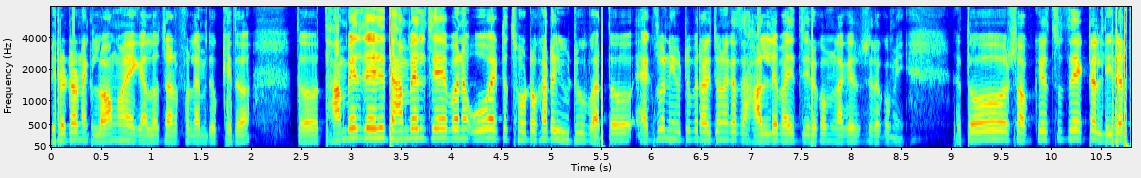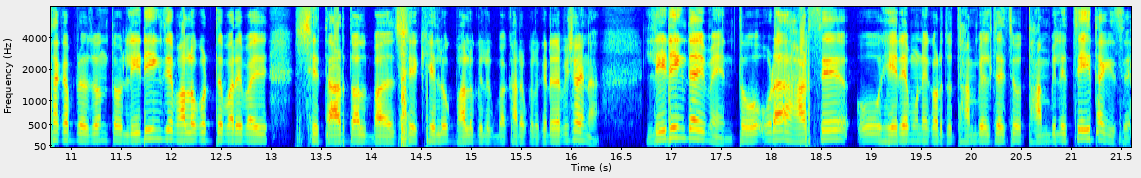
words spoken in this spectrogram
ভিডিওটা অনেক লং হয়ে গেল, যার ফলে আমি দুঃখিত। তো থাম্বেল চেয়েছি থাম্বেল চেয়ে মানে ও একটা ছোটোখাটো ইউটিউবার তো একজন ইউটিউবার একজনের কাছে হারলে ভাই যেরকম লাগে সেরকমই। তো সব কিছুতে একটা লিডার থাকা প্রয়োজন। তো লিডিং যে ভালো করতে পারে ভাই, সে তার দল বা সে খেলুক, ভালো খেলুক বা খারাপ খেলুক, এটা বিষয় না। লিডিং ডাইমেন তো ওরা হারছে, ও হেরে মনে করো তো থাম্বেল চাইছে, ও থাম্বেলে চেয়েই থাকিছে।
